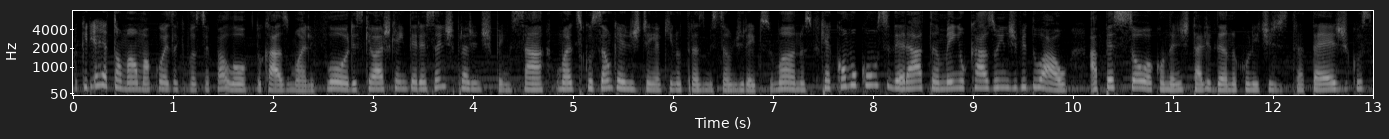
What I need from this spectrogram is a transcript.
Eu queria retomar uma coisa que você falou do caso Moelle Flores, que eu acho que é interessante para a gente pensar, uma discussão que a gente tem aqui no Transmissão de Direitos Humanos, que é como considerar também o caso individual, a pessoa quando a gente está lidando com litígios estratégicos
